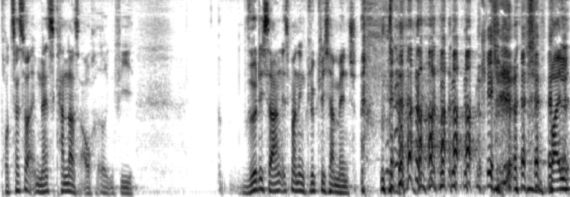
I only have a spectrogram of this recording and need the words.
Prozessor im NES kann das auch irgendwie, würde ich sagen, ist man ein glücklicher Mensch. Weil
